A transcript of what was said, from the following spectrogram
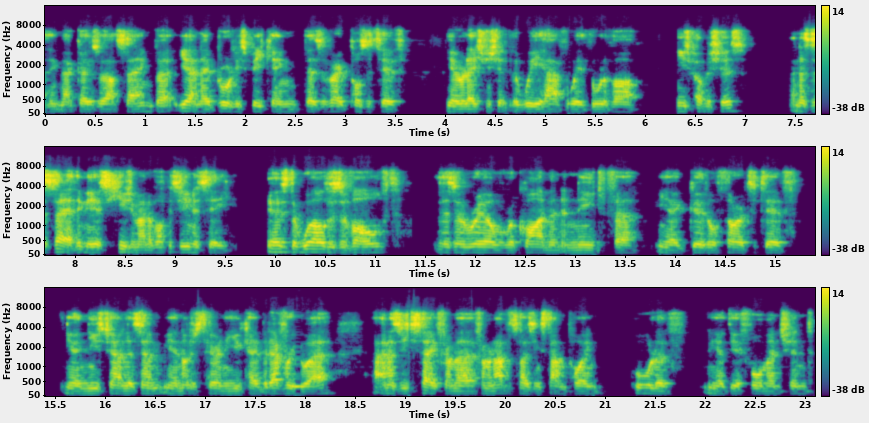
I think that goes without saying. But yeah, no, broadly speaking, there's a very positive you know, relationship that we have with all of our news publishers. And as I say, I think there's a huge amount of opportunity. As the world has evolved, there's a real requirement and need for you know good authoritative you know news journalism, you know, not just here in the UK but everywhere. And as you say, from a from an advertising standpoint, all of you know the aforementioned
